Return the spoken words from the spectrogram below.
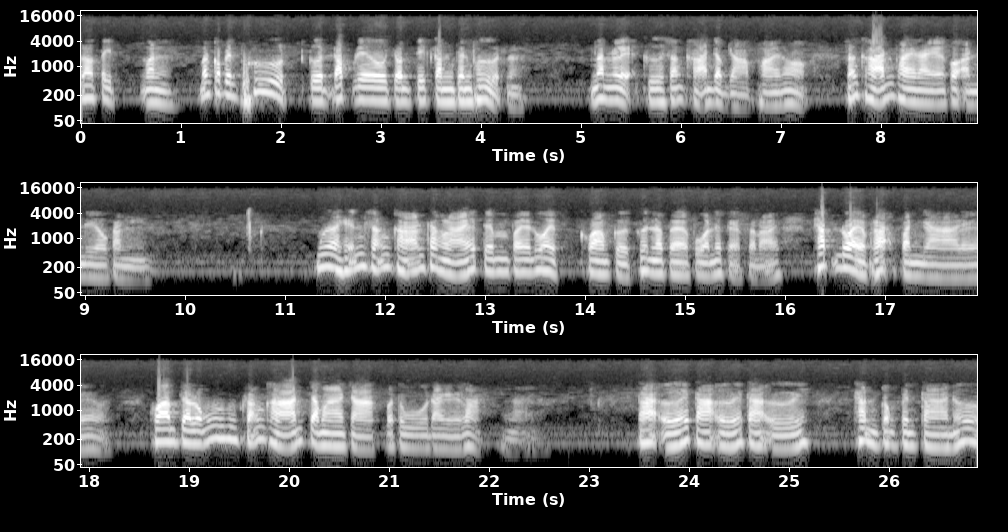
เราติดมัน มันก็เป็นพืชเกิดดับเร็วจนติดกันเป็นพืชนะนั่นแหละคือสังขารหยาบๆภายนอก สังขารภายในก็อันเดียวกัน เมื่อเห็นสังขารทั้งหลายเต็มไปด้วยความเกิดขึ้นและแปรปรวนและแตกสลาย ชัดด้วยพระปัญญาแล้ว ความจะหลงสังขารจะมาจากประตูใดล่ะตาเอ๋ยตาเอ๋ยตาเอ๋ย ท่านจงเป็นตาเนอ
